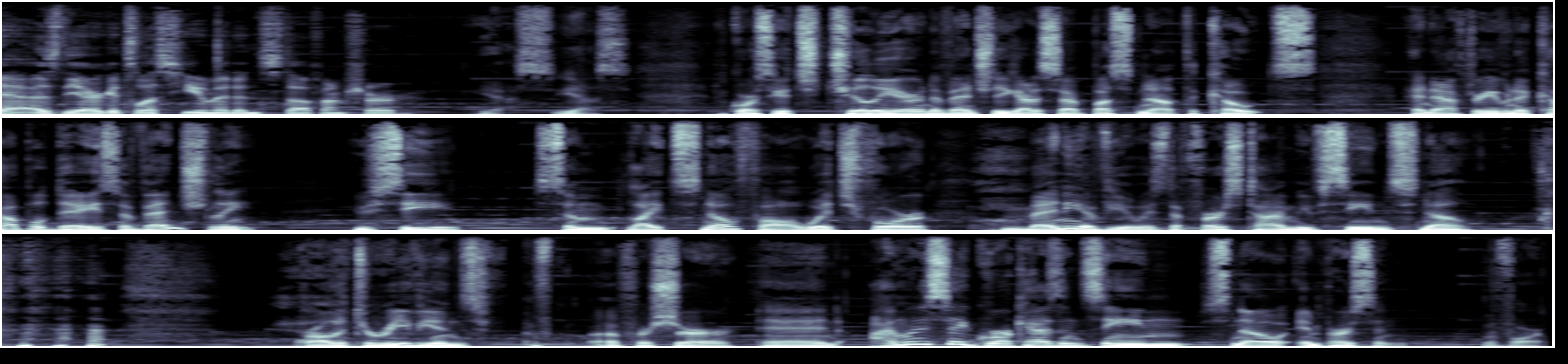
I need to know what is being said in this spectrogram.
Yeah, as the air gets less humid and stuff, I'm sure. Yes, yes. Of course, it gets chillier, and eventually you got to start busting out the coats. And after even a couple days, eventually you see some light snowfall, which for many of you is the first time you've seen snow. for all the Terevians, uh, for sure. And I'm going to say Grok hasn't seen snow in person before.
